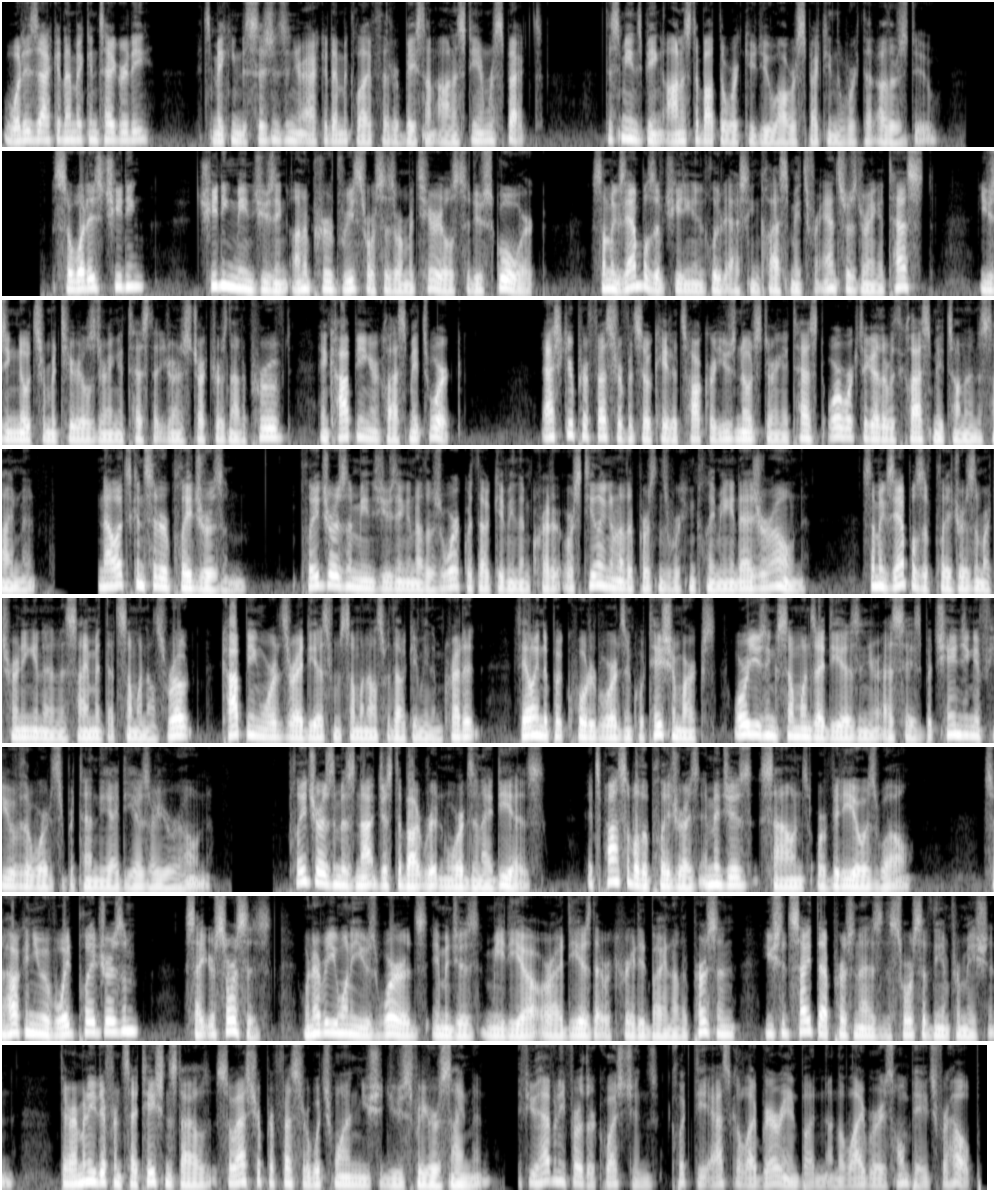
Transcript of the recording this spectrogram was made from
What is academic integrity? It's making decisions in your academic life that are based on honesty and respect. This means being honest about the work you do while respecting the work that others do. So, what is cheating? Cheating means using unapproved resources or materials to do schoolwork. Some examples of cheating include asking classmates for answers during a test, using notes or materials during a test that your instructor has not approved, and copying your classmates' work. Ask your professor if it's okay to talk or use notes during a test or work together with classmates on an assignment. Now let's consider plagiarism. Plagiarism means using another's work without giving them credit or stealing another person's work and claiming it as your own. Some examples of plagiarism are turning in an assignment that someone else wrote, copying words or ideas from someone else without giving them credit, failing to put quoted words in quotation marks, or using someone's ideas in your essays but changing a few of the words to pretend the ideas are your own. Plagiarism is not just about written words and ideas. It's possible to plagiarize images, sounds, or video as well. So, how can you avoid plagiarism? Cite your sources. Whenever you want to use words, images, media, or ideas that were created by another person, you should cite that person as the source of the information. There are many different citation styles, so ask your professor which one you should use for your assignment. If you have any further questions, click the Ask a Librarian button on the library's homepage for help.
